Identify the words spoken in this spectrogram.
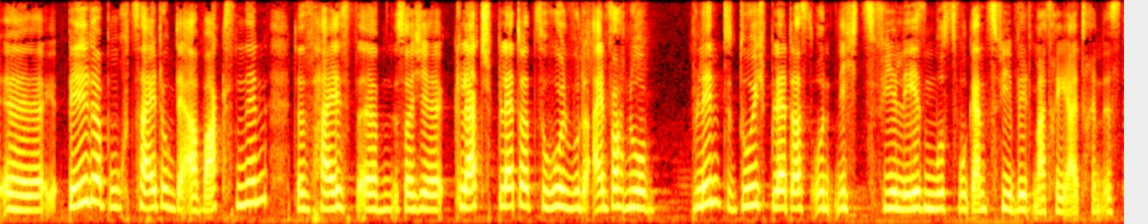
äh, Bilderbuchzeitung der Erwachsenen. Das heißt, ähm, solche Klatschblätter zu holen, wo du einfach nur blind durchblätterst und nichts viel lesen musst, wo ganz viel Bildmaterial drin ist.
